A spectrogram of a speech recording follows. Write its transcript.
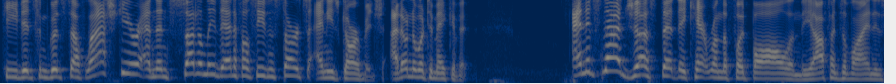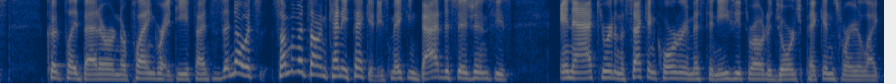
He did some good stuff last year, and then suddenly the NFL season starts and he's garbage. I don't know what to make of it. And it's not just that they can't run the football and the offensive line is could play better and they're playing great defenses. And no, it's some of it's on Kenny Pickett. He's making bad decisions. He's inaccurate in the second quarter. He missed an easy throw to George Pickens where you're like,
